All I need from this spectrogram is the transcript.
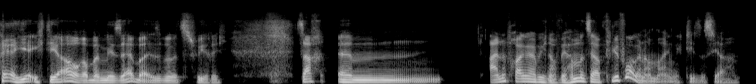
ich dir auch, aber mir selber wird es schwierig. Sag, ähm, eine Frage habe ich noch. Wir haben uns ja viel vorgenommen eigentlich dieses Jahr.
